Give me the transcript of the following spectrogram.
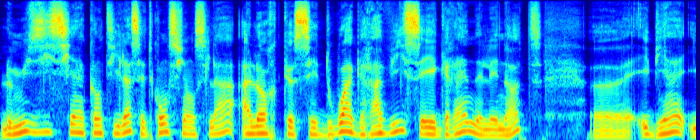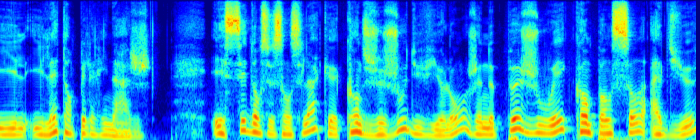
musicien, quand il a cette conscience-là, alors que ses doigts gravissent et égrènent les notes, eh bien, il est en pèlerinage. Et c'est dans ce sens-là que quand je joue du violon, je ne peux jouer qu'en pensant à Dieu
